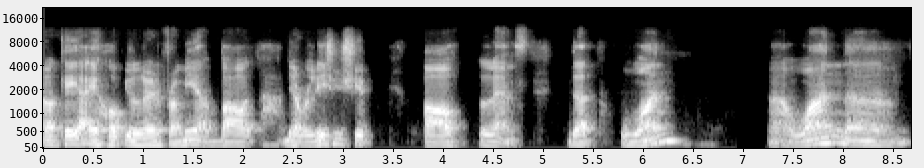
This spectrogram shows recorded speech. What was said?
Okay, I hope you learned from me about the relationship of length. That one, uh, one, um,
